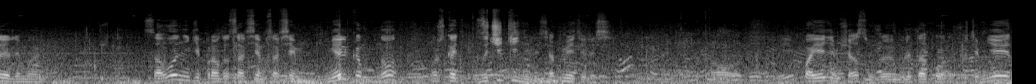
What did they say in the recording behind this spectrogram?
Что, посмотрели мы салоники, правда, совсем-совсем мельком, но, можно сказать, зачекинились, отметились. Вот. И поедем сейчас уже в летохор. Уже темнеет,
